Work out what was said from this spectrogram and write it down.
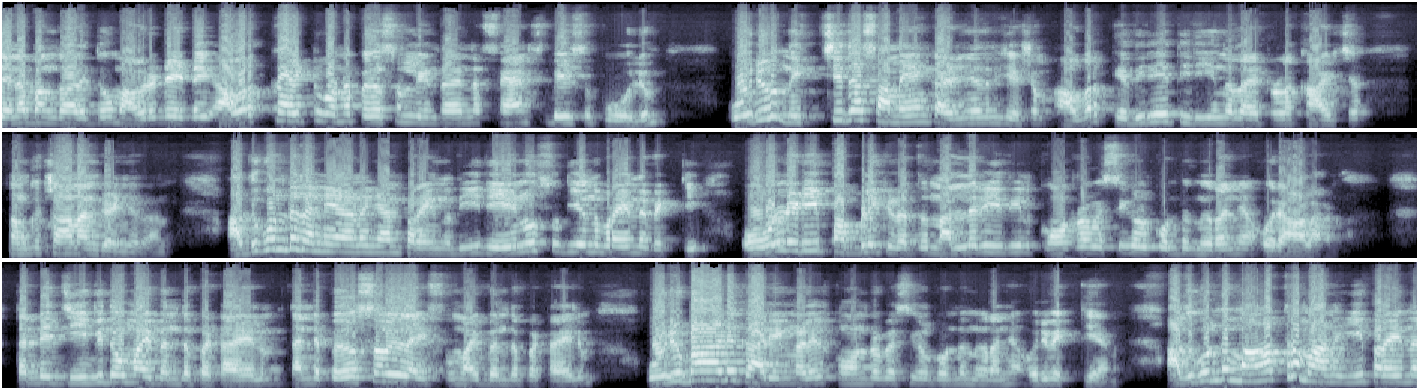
ജനപങ്കാളിത്തവും അവരുടെ ഇടയിൽ അവർക്കായിട്ട് കൊണ്ട് പേഴ്സണലി ഉണ്ടായിരുന്ന ഫാൻസ് ബേസ് പോലും ഒരു നിശ്ചിത സമയം കഴിഞ്ഞതിന് ശേഷം അവർക്കെതിരെ തിരിയുന്നതായിട്ടുള്ള കാഴ്ച നമുക്ക് കാണാൻ കഴിഞ്ഞതാണ്. അതുകൊണ്ട് തന്നെയാണ് ഞാൻ പറയുന്നത് ഈ രേണു സുധി എന്ന് പറയുന്ന വ്യക്തി ഓൾറെഡി പബ്ലിക് ഇടത്ത് നല്ല രീതിയിൽ കോൺട്രവേഴ്സികൾ കൊണ്ട് നിറഞ്ഞ ഒരാളാണ്. തന്റെ ജീവിതവുമായി ബന്ധപ്പെട്ടായാലും തന്റെ പേഴ്സണൽ ലൈഫുമായി ബന്ധപ്പെട്ടായാലും ഒരുപാട് കാര്യങ്ങളിൽ കോൺട്രവേഴ്സികൾ കൊണ്ട് നിറഞ്ഞ ഒരു വ്യക്തിയാണ്. അതുകൊണ്ട് മാത്രമാണ് ഈ പറയുന്ന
